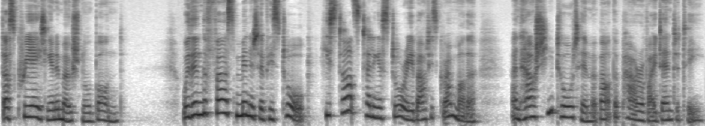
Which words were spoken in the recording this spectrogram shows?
thus creating an emotional bond. Within the first minute of his talk, he starts telling a story about his grandmother and how she taught him about the power of identity,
